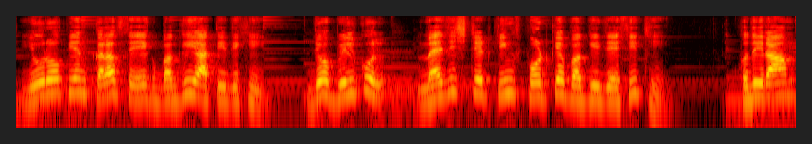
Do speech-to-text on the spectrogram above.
यूरोपियन क्लब से एक बग्घी आती दिखी, जो बिल्कुल मैजिस्ट्रेट किंग्सफोर्ड के बग्घी जैसी थी। खुदीराम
